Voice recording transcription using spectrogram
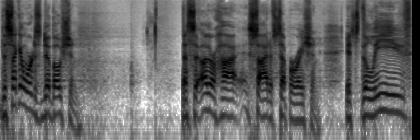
The second word is devotion. That's the other side of separation. It's the leave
